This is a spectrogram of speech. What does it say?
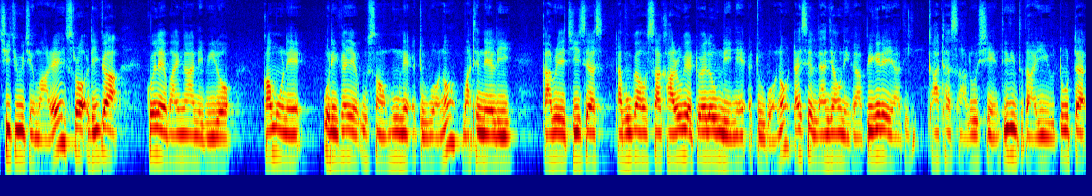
ချီးကျူးချင်ပါတယ်ဆိုတော့အဓိကကွင်းလယ်ပိုင်းကနေပြီးတော့ကောင်းမွန်တဲ့အိုဒီကတ်ရဲ့ဦးဆောင်မှုနဲ့အတူပေါ့နော်မာတင်နယ်လီဂါဘရီယယ်ဂျီဆတ်ဒါဘူကာဟိုဆာခါတို့ရဲ့တွဲလုံးနေနဲ့အတူပေါ့နော်တိုက်စစ်လမ်းကြောင်းတွေကပြီးခဲ့တဲ့ရာသီဂါထက်စာလို့ရှိရင်တိတိတသားကြီးကိုတိုးတက်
